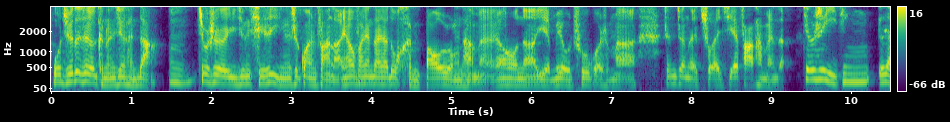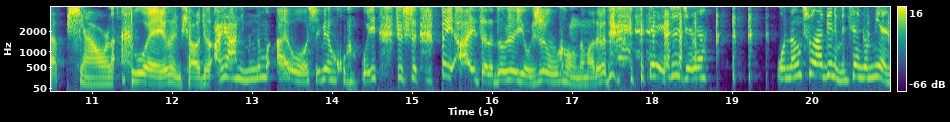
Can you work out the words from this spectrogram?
我觉得这个可能性很大，嗯，就是已经其实已经是惯犯了，然后发现大家都很包容他们，然后呢也没有出过什么真正的出来揭发他们的，就是已经有点飘了。对，有点飘，就哎呀你们那么爱我，随便回就是被爱着的都是有恃无恐的嘛，对不对？对，就是觉得我能出来跟你们见个面，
